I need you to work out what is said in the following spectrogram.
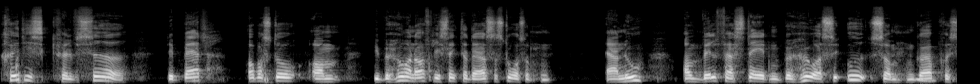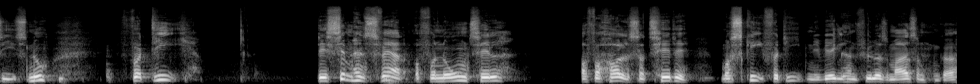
kritisk kvalificeret debat op at stå om, vi behøver en offentlig sektor, der er så stor, som den er nu, om velfærdsstaten behøver at se ud, som den gør præcis nu, fordi det er simpelthen svært at få nogen til at forholde sig til det, måske fordi den i virkeligheden fylder så meget, som den gør.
